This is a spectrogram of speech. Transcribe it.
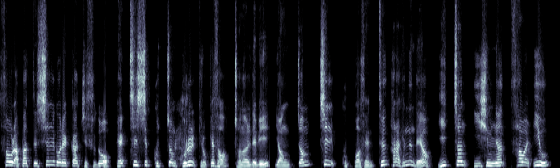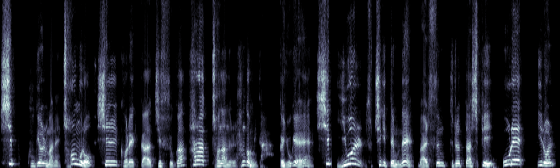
서울 아파트 실거래가 지수도 179.9를 기록해서 전월 대비 0.79% 하락했는데요. 2020년 4월 이후 19개월 만에 처음으로 실거래가 지수가 하락 전환을 한 겁니다. 그러니까 이게 12월 수치이기 때문에 말씀드렸다시피 올해 1월,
